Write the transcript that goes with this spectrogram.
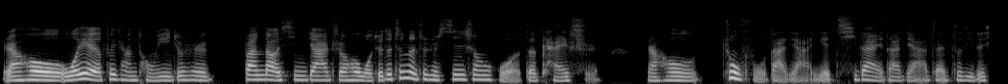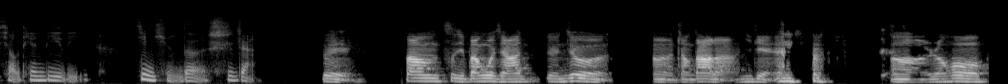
然后我也非常同意，就是搬到新家之后，我觉得真的就是新生活的开始。然后祝福大家，也期待大家在自己的小天地里尽情的施展。对，当自己搬过家，人就嗯长大了一点，嗯，然后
